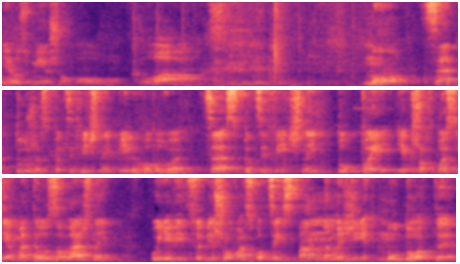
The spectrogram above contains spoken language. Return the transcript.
Я розумію, що о, клас. Ну, це дуже специфічний біль голови. Це специфічний, тупий. Якщо хтось є метеозалежний, уявіть собі, що у вас оцей стан на межі нудоти,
